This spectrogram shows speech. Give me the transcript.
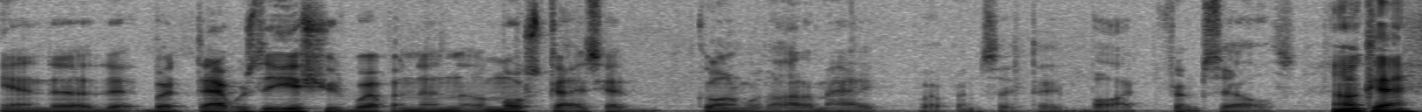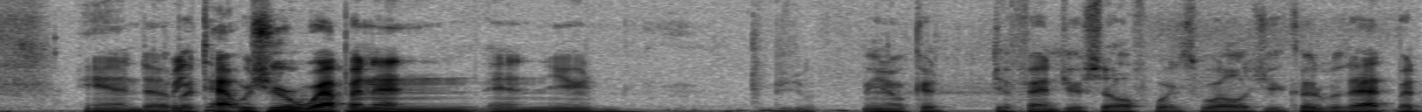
and uh, that, but that was the issued weapon. And uh, most guys had gone with automatic weapons that they bought for themselves. Okay. And uh, but that was your weapon, and and you you know could defend yourself as well as you could with that. But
